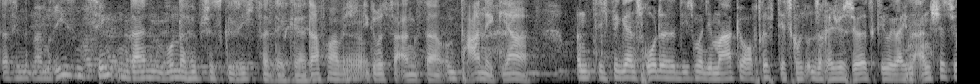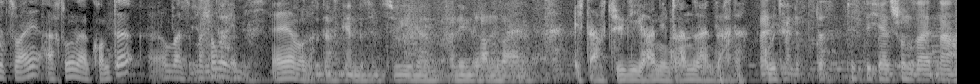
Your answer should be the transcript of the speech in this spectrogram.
dass ich mit meinem riesen Zinken dein wunderhübsches Gesicht verdecke. Davor habe ich die größte Angst da. Und Panik, ja. Und ich bin ganz froh, dass er diesmal die Marke auch trifft. Jetzt kommt unser Regisseur, jetzt kriegen wir gleich einen Anschiss für zwei. Achtung, da kommt er. Äh, Was, was schauen wir? Ja, ja, Du darfst gerne ein bisschen zügiger an dem dran sein. ich darf zügiger an ihm dran sein, sagt er. Weil ich meine, das, das pisst dich jetzt schon seit einer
